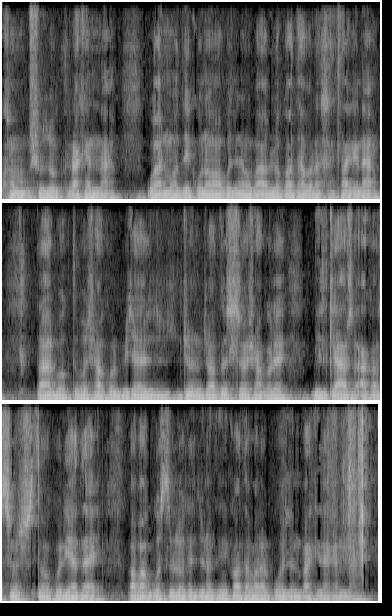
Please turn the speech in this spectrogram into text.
খ- সুযোগ রাখেন না। উহার মধ্যে কোনো অপজন বাহুল্য কথা বলা থাকে না। তার বক্তব্য সকল বিষয়ের জন্য যথেষ্ট, সকলে দিলকে আশ্বস্ত করিয়া দেয়। অভাবগ্রস্ত লোকের জন্য তিনি কথা বলার প্রয়োজন বাকি রাখেন না।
